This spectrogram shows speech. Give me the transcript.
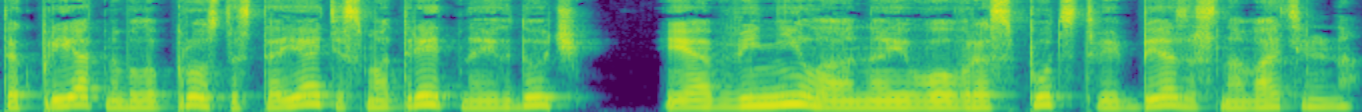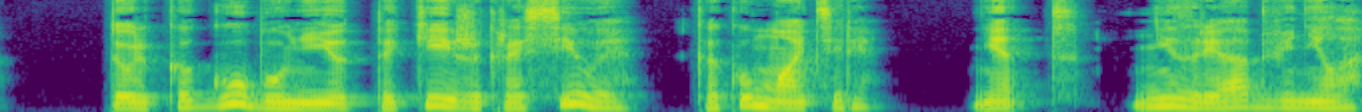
Так приятно было просто стоять и смотреть на их дочь. И обвинила она его в распутстве безосновательно. Только губы у нее такие же красивые, как у матери. Нет, не зря обвинила.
